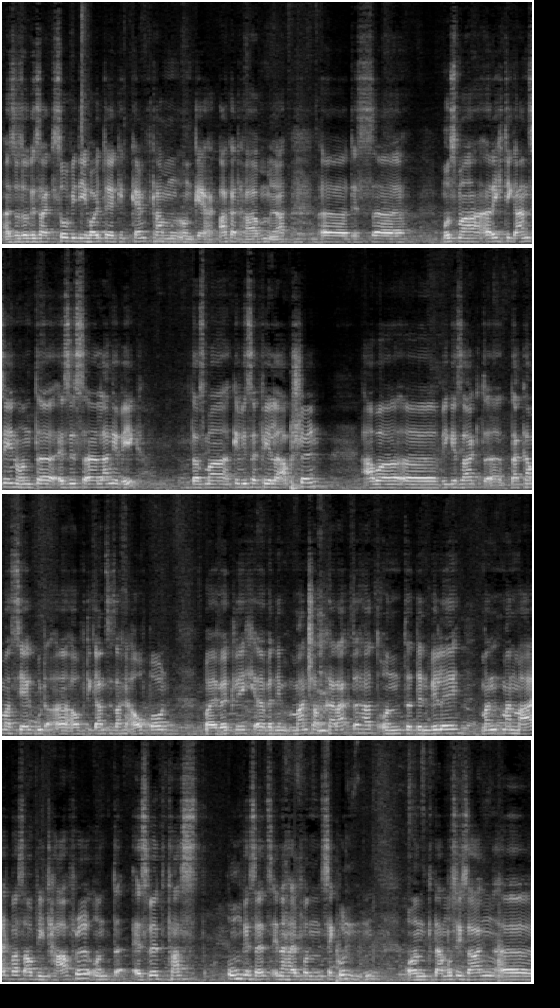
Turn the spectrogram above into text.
Also so gesagt, so wie die heute gekämpft haben und geackert haben, ja, äh, das äh, muss man richtig ansehen und es ist ein langer Weg, dass man gewisse Fehler abstellen. Aber wie gesagt, da kann man sehr gut auf die ganze Sache aufbauen weil wirklich, wenn die Mannschaft Charakter hat und den Wille, man, man malt was auf die Tafel und es wird fast umgesetzt innerhalb von Sekunden. Und da muss ich sagen, äh,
